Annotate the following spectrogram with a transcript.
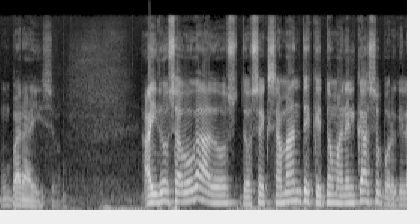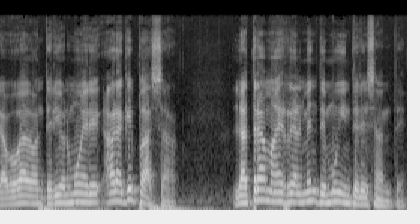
un paraíso. Hay dos abogados, dos examantes que toman el caso porque el abogado anterior muere. Ahora, ¿qué pasa? La trama es realmente muy interesante.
